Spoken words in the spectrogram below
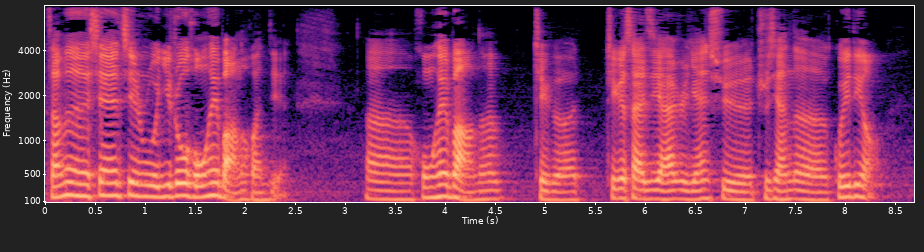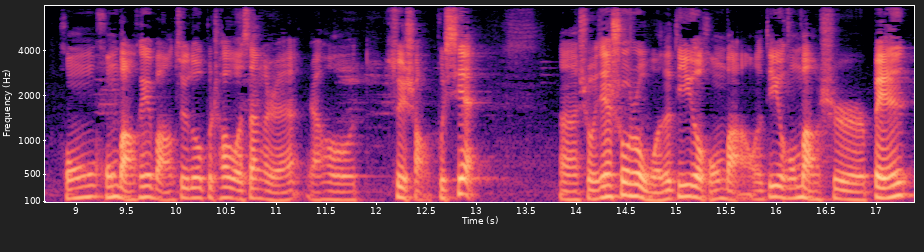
咱们先进入一周红黑榜的环节。呃，红黑榜呢，这个这个赛季还是延续之前的规定，红红榜黑榜最多不超过三个人，然后最少不限。呃，首先说说我的第一个红榜，我第一个红榜是贝恩，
